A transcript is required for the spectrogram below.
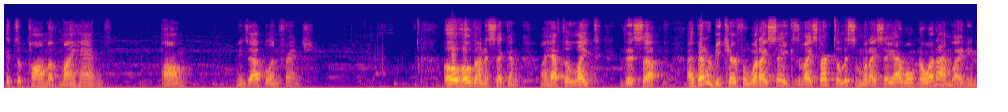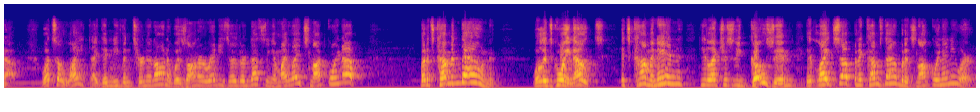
It's a palm of my hand. Palm means apple in French. Oh, hold on a second. I have to light this up. I better be careful what I say because if I start to listen what I say, I won't know what I'm lighting up. What's a light? I didn't even turn it on. It was on already, so there's nothing, and my light's not going up. But it's coming down. Well, it's going out. It's coming in. The electricity goes in, it lights up, and it comes down, but it's not going anywhere.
